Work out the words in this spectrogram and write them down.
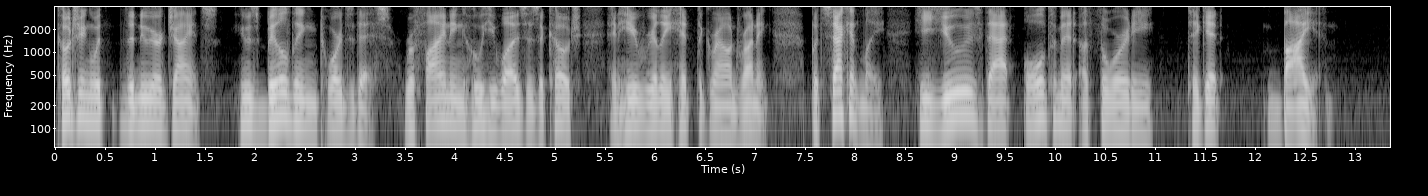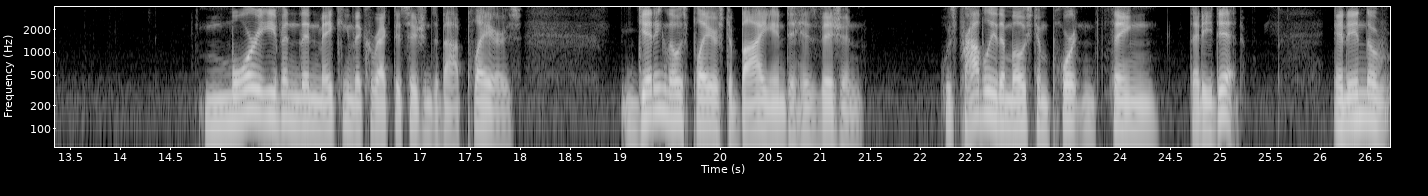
coaching with the New York Giants, he was building towards this, refining who he was as a coach, and he really hit the ground running. But secondly, he used that ultimate authority to get buy in. More even than making the correct decisions about players, getting those players to buy into his vision was probably the most important thing that he did. And in the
